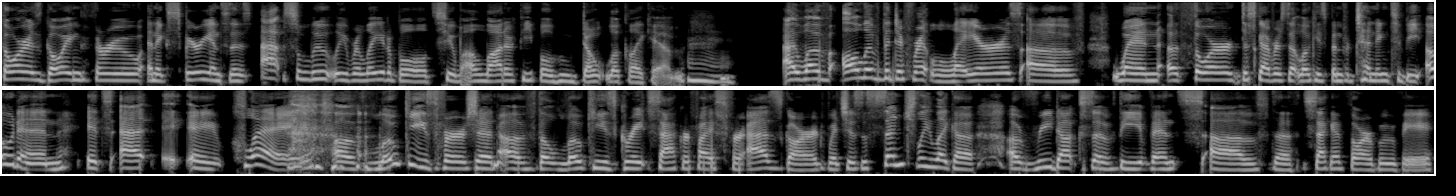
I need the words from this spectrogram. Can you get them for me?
Thor is going through an experience that is absolutely relatable to a lot of people who don't look like him. Mm. I love all of the different layers of when a Thor discovers that Loki's been pretending to be Odin. It's at a, play of Loki's version of the Loki's great sacrifice for Asgard, which is essentially like a, a redux of the events of the second Thor movie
